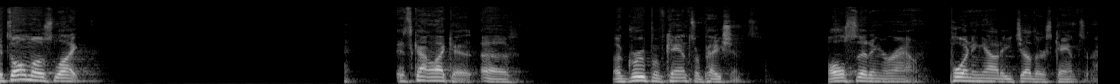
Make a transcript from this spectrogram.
It's almost like, it's kind of like a, a, a, group of cancer patients all sitting around, pointing out each other's cancer,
